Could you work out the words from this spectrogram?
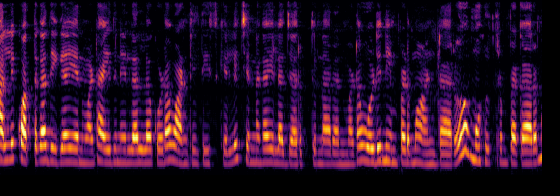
మళ్ళీ కొత్తగా దిగాయి అనమాట ఐదు నెలల్లో కూడా వంటలు తీసుకెళ్ళి చిన్నగా ఇలా జరుపుతున్నారనమాట ఒడి నింపడము అంటారు. ముహూర్తం ప్రకారం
